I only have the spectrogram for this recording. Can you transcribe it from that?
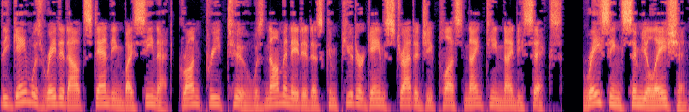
The game was rated outstanding by CNET. Grand Prix 2 was nominated as Computer Games Strategy Plus 1996 Racing Simulation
